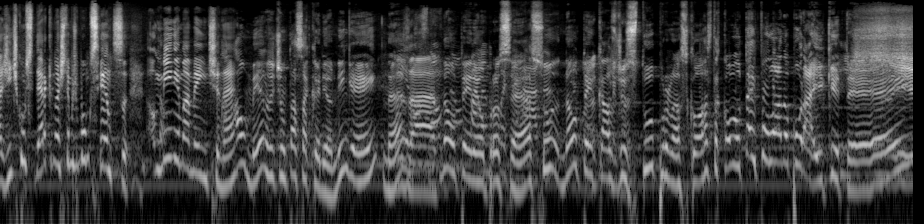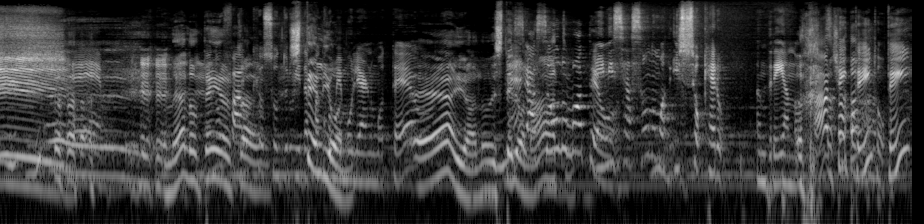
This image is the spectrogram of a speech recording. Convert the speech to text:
a gente considera que nós temos bom senso. Minimamente, né? Ao menos a gente não tá sacaneando ninguém, né? Exato. Não Não tem nenhum processo, não tem caso de estupro nas costas, como tem pulando por aí que tem. É, né? Não tem. eu não falo que eu sou druida pra estelionato. comer mulher no motel. É, aí, ó, no Iniciação no estelionato. motel. Iniciação no motel. Isso eu quero. Andrei anotar. Ah, tem, tem, tem.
